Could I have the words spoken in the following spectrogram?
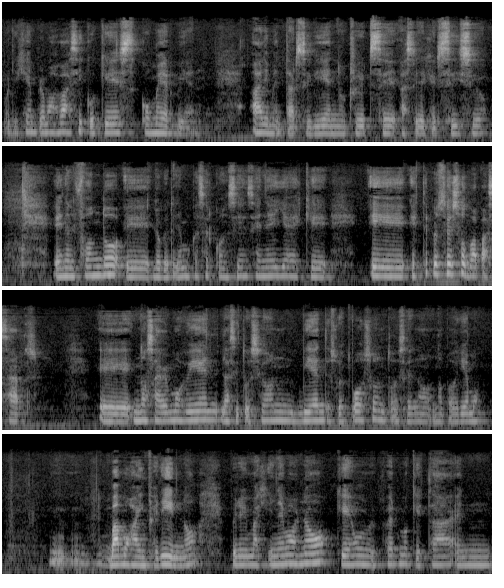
por ejemplo, más básico que es comer bien alimentarse bien, nutrirse, hacer ejercicio. En el fondo, eh, lo que tenemos que hacer conciencia en ella es que eh, este proceso va a pasar. Eh, no sabemos bien la situación bien de su esposo, entonces no, podríamos, mm, vamos a inferir, ¿no? Pero imaginémonos que es un enfermo que está en,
